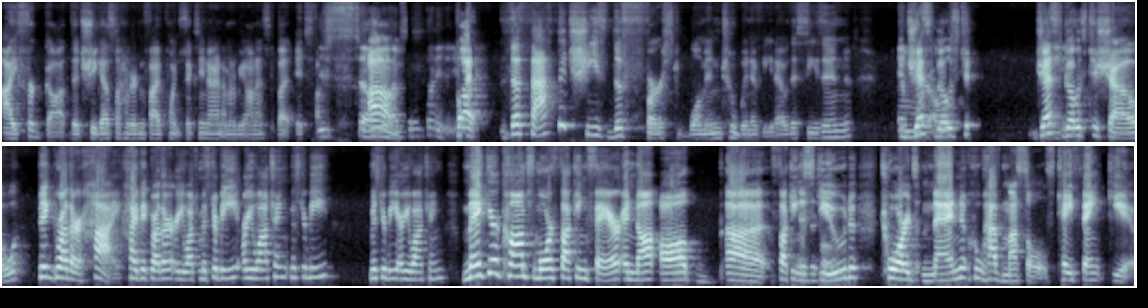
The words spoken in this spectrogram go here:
I forgot that she guessed 105.69. I'm gonna be honest, but it's fine. You're so. Um, I'm so disappointed in you. But the fact that she's the first woman to win a veto this season And just goes to just goes to show Big Brother. Hi, hi, Big Brother. Are you watching, Mr. B? Are you watching, Mr. B? Mr. B, are you watching? Make your comps more fucking fair and not all uh fucking Physical. skewed towards men who have muscles. Okay, thank you.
